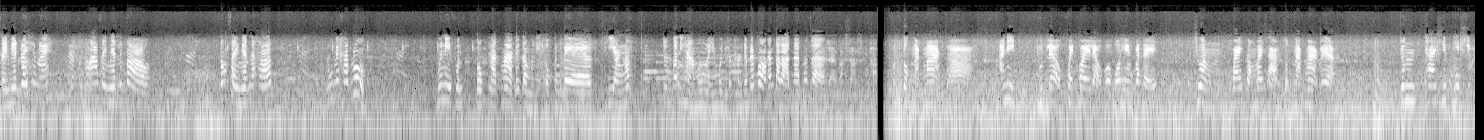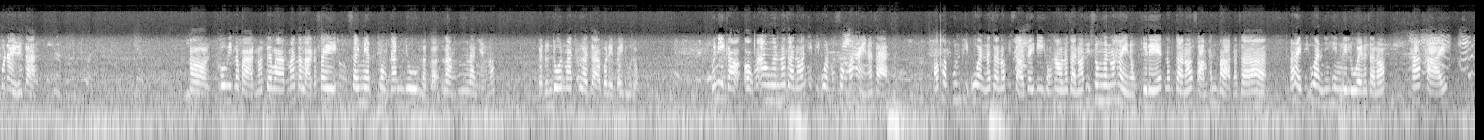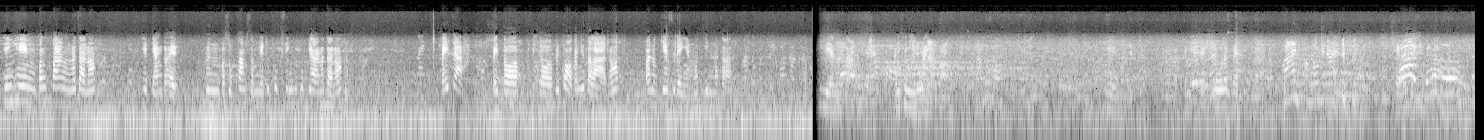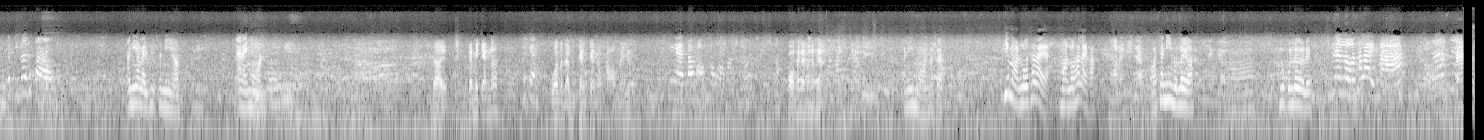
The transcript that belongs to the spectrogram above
ใส่เม็ดด้วยใช่ไหมน้องอาใส่เม็ดหรือเปล่า ต้องใส่เม็ดนะครับ รู้ไหมครับลูกมื่อนี้ฝนตกหนักมากเลยจ้ะมื่อนี้ตกตั้งแต่เที่ยงเนาะจนตอนนี้หาโมงแล้วยังบ่หยุดเดี๋ยวไปพอกันตลาดนัดเนาะจ้ะฝนตกหนักมากจ้ะอันนี้หยุดแล้ว ค่อยๆแล้วบ่บ่แห้งปานใดช่วงบ่ายสองบ่ายสามตกหนักมากเลยอะจนายคลิปเฮ็ดคลิปบ่ได้เลยจ้ะก็โควิดระบาดเนาะแต่ว่ามาตลาดก็ใส่ใส่แมสป้องกันอยู่แล้วก็ล้างมือล้างหยังเนาะก็โดนๆมาเทื่อจ้ะบ่ได้ไปดูดอกมื้อนี้ก็ออกมาเอาเงินนะจ๊ะเนาะที่พี่อ้วนมาส่งมาให้นะจ๊ะขอขอบคุณพี่อ้วนนะจ๊ะเนาะพี่สาวใจดีของเฮานะจ๊ะเนาะที่ส่งเงินมาให้น้องเกเรสเนาะจ๊ะเนาะ3,000บาทนะจ๊ะก็ให้พี่อ้วนเฮงๆรวยๆนะจ๊ะเนาะค้าขาย เฮงๆ ปังๆนะจ๊ะเนาะเฮ็ดหยังก็ให้เพิ่นประสบความสำเร็จทุกๆ สิ่งทุกๆอย่างนะจ๊ะเนาะไปจ้ะไปต่อไปจอไปพอกันอยู่ตลาดเนาะว่าน้องเกียร์สิได้หยังมากินนะจ๊ะที่เรียนนะจ๊ะอันนี้ชะนีไข่นี่เป็นแพ็คโลละแปดสิบบาทเนาะไม่หนูทำรอบไม่ได้แพ็คละสิบเป็นลูกนึงแต่หนูจะกินได้หรือ เปล่า อันนี้อะไรพี่ชะนีเหรอ อันไหนหมอน ได้ แต่ไม่แกนนะไม่แกนกลัวมันแบบแกนแกนน้องขาวออกมาเยอะ นี่ไงเตาเผาที่เอาออกมาเนอะปอกให้ได้ไหมครับเนี่ยเป็นเป็นหน้าที่ อันนี้หมอนนะจ๊ะพี่หมอนโลเท่าไหร่อะ หมอนโลเท่าไหร่คะ หมอนั่นมีจ้ะ อ๋อชะนีหมดเลยเหรอ มีอย่างเดียว อ๋อ ลูกเบลเลอเลยทุเรียนโลเท่าไหร่คะ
